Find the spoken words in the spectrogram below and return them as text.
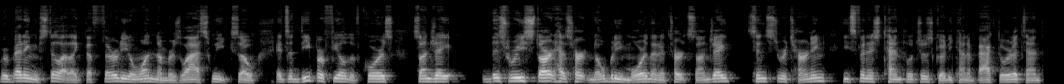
We are betting him still at like the 30 to 1 numbers last week. So it's a deeper field, of course. Sungjae this restart has hurt nobody more than it's hurt Sungjae. Since returning, he's finished 10th, which is good. He kind of backdoored to 10th.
